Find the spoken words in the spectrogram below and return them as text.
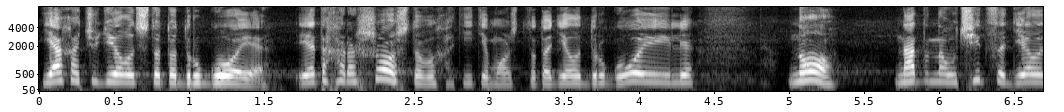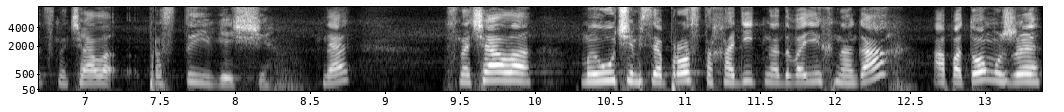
Я хочу делать что-то другое. И это хорошо, что вы хотите, может, что-то делать другое или... Но надо научиться делать сначала простые вещи, да? Сначала мы учимся просто ходить на двоих ногах, а потом уже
